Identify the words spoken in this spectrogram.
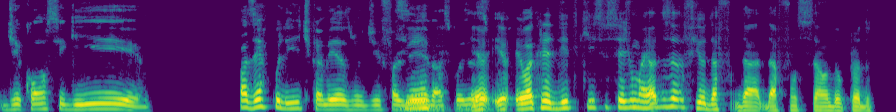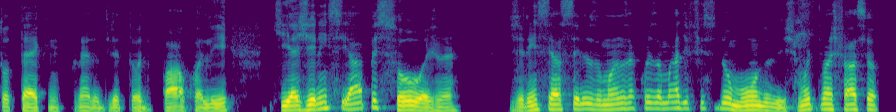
de conseguir fazer política mesmo, de fazer Sim, as coisas. eu, eu, eu acredito que isso seja o maior desafio da, da, da função do produtor técnico, né, do diretor de palco ali, que é gerenciar pessoas, né? Gerenciar seres humanos é a coisa mais difícil do mundo, bicho. Muito mais fácil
